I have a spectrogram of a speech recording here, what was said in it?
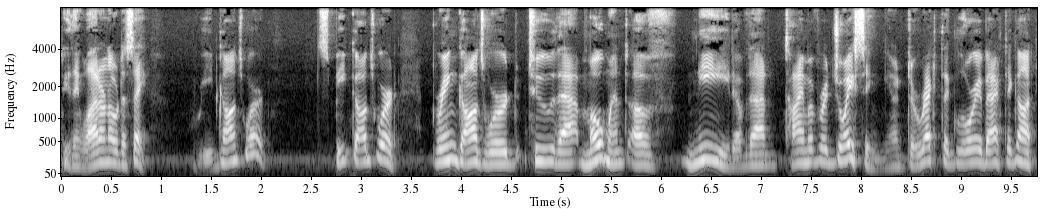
You think, well, I don't know what to say. Read God's word, speak God's word, bring God's word to that moment of need, of that time of rejoicing. You know, direct the glory back to God.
